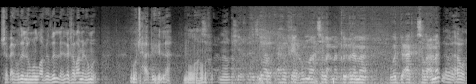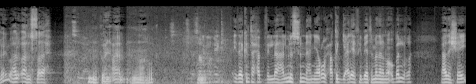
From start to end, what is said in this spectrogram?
سبعة يظلهم الله في ظله ذكر منهم المتحابين في الله. الله أكبر. نعم. شيخ زيارة أهل الخير هم أحسن عمل كالعلماء والدعاة أحسن عمل؟ لا أهل الخير وأهل أهل الصلاح. أحسن عام. الله فيك إذا كنت أحب في الله هل من السنة أني أروح أطق عليه في بيته مثلا وأبلغه بهذا الشيء؟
